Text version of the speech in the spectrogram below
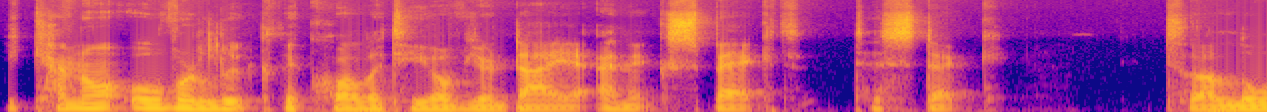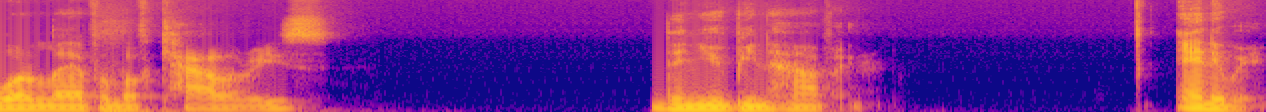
You cannot overlook the quality of your diet and expect to stick to a lower level of calories than you've been having. Anyway,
